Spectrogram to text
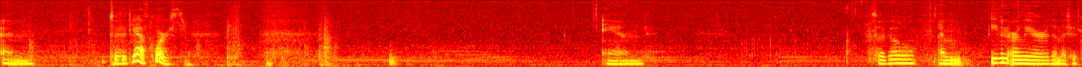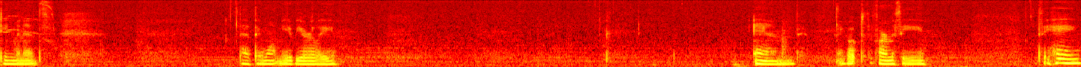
And so I said, yeah, of course. And so I go, I'm even earlier than the 15 minutes that they want me to be early. And I go up to the pharmacy, say, hey,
